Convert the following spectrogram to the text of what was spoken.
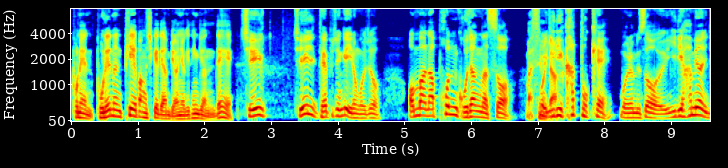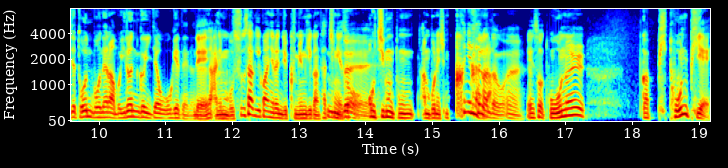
보낸 보내는 피해 방식에 대한 면역이 생겼는데 제일 제일 대표적인 게 이런 거죠. 엄마 나 폰 고장 났어. 맞습니다. 뭐 이리 카톡해. 뭐 이러면서 이리 하면 이제 돈 보내라. 뭐 이런 거 이제 오게 되는. 네. 아니면 뭐 수사기관이라든지 금융기관 사칭해서 네. 어 지금 돈 안 보내시면 큰일, 큰일 난다. 난다고. 네. 그래서 돈을 그러니까 돈 피해,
